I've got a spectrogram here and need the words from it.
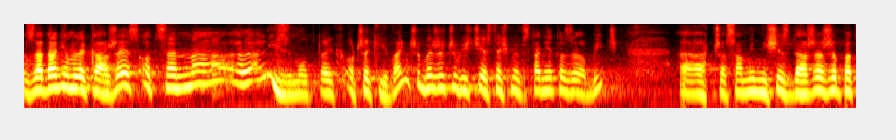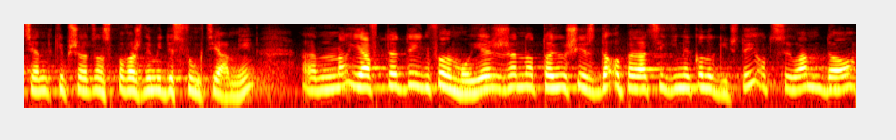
zadaniem lekarza jest ocena realizmu tych oczekiwań, czy my rzeczywiście jesteśmy w stanie to zrobić. Czasami mi się zdarza, że pacjentki przychodzą z poważnymi dysfunkcjami. No ja wtedy informuję, że no to już jest do operacji ginekologicznej, odsyłam do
